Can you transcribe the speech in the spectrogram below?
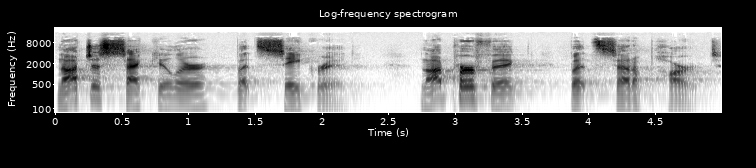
not just secular, but sacred, not perfect, but set apart.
